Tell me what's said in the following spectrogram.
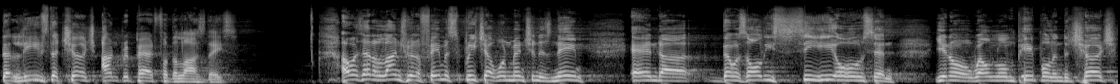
that leaves the church unprepared for the last days. I was at a lunch with a famous preacher, I won't mention his name, and uh, there was all these CEOs and you know well-known people in the church,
